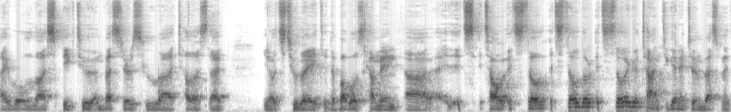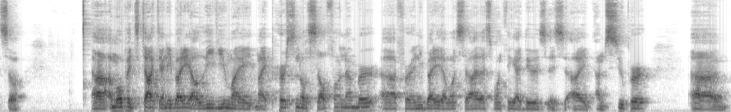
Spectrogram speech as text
i will speak to investors who tell us that you know it's too late the bubble is coming uh, it's it's all it's still it's still the, it's still a good time to get into investment so uh, i'm open to talk to anybody. I'll leave you my my personal cell phone number uh, for anybody that wants to that's one thing i do is, is I, i'm super um,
